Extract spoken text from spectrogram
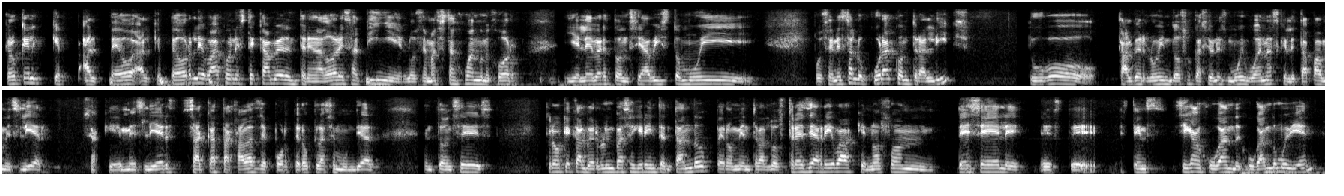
Creo que, el que al, peor, al que peor le va con este cambio de entrenador es a Tiñe, los demás están jugando mejor y el Everton se ha visto muy, pues en esta locura contra Leeds, tuvo Calvert-Lewin dos ocasiones muy buenas que le tapa a Meslier. O sea, que Meslier saca tajadas de portero clase mundial. Entonces, creo que Calvert-Lewin va a seguir intentando, pero mientras los tres de arriba, que no son DSL, este, estén, sigan jugando y jugando muy bien,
